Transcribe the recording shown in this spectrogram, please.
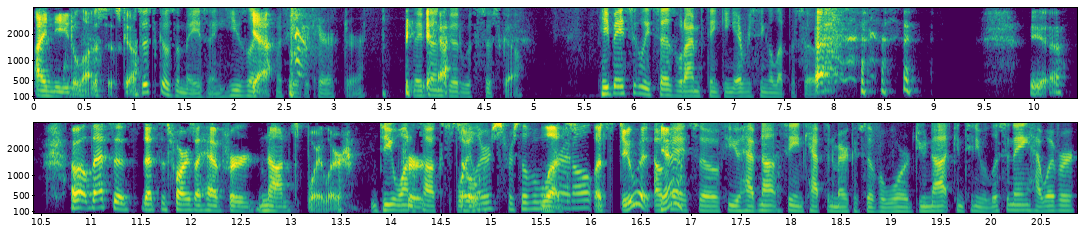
I need a lot of Cisco. Cisco's amazing. He's like Yeah. my favorite character. They've done good with Cisco. He basically says what I'm thinking every single episode. Yeah. Well, that's as that's as far as I have for non spoiler. Do you want to For- talk so spoilers for Civil War Let's at all? let's do it. Okay, Yeah. so if you have not seen Captain America: Civil War, do not continue listening. However,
